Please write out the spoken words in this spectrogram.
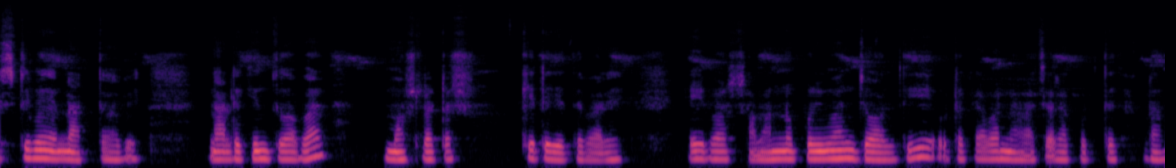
স্টিমে নাড়তে হবে। নালে কিন্তু আবার মশলাটা কেটে যেতে পারে। এইবার সামান্য পরিমাণ জল দিয়ে ওটাকে আবার নাড়াচাড়া করতে থাকলাম।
